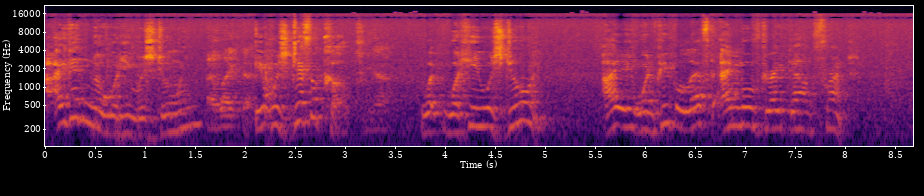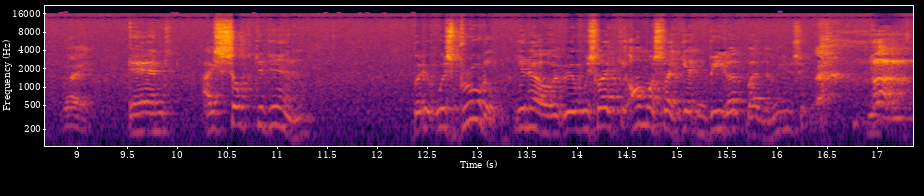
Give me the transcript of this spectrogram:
I didn't know what he was doing. I like that. It was difficult Yeah. what, what he was doing. I when people left, I moved right down front, Right. and I soaked it in. But it was brutal, you know. It, it was like almost like getting beat up by the music. You know?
